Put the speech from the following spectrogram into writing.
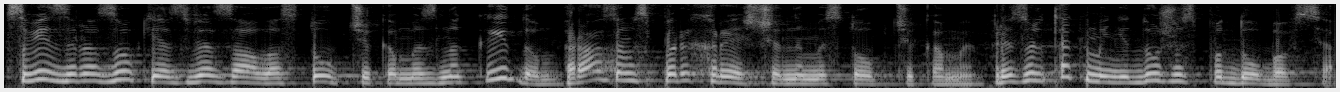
Свій зразок я зв'язала стовпчиками з накидом разом з перехрещеними стовпчиками. Результат мені дуже сподобався.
